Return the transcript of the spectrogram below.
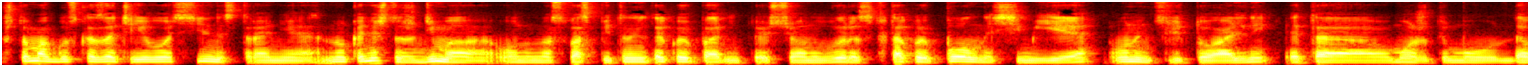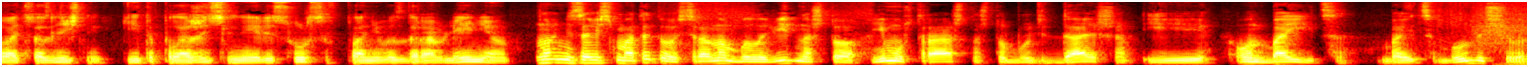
Что могу сказать о его сильной стороне? Ну, конечно же, Дима, он у нас воспитанный такой парень, то есть он вырос в такой полной семье, он интеллектуальный, это может ему давать различные какие-то положительные ресурсы в плане выздоровления. Но независимо от этого, все равно было видно, что ему страшно, что будет дальше, и он боится, боится будущего.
